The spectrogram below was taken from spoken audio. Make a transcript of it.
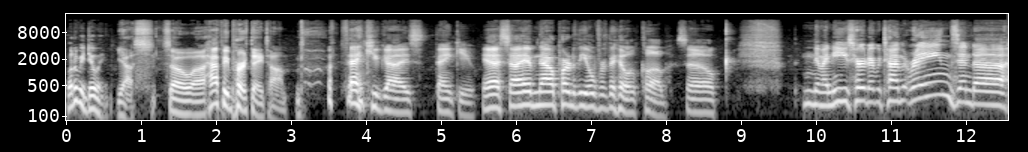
What are we doing? Yes. So uh, happy birthday, Tom. Thank you, guys. Thank you. Yes, I am now part of the Over the Hill Club. So my knees hurt every time it rains, and uh,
